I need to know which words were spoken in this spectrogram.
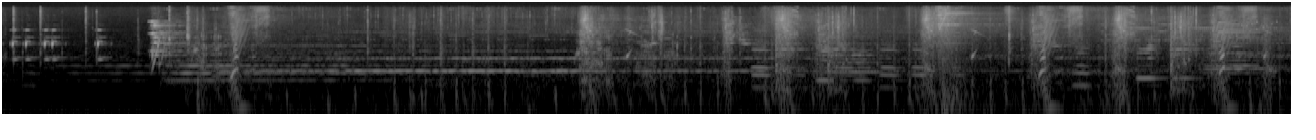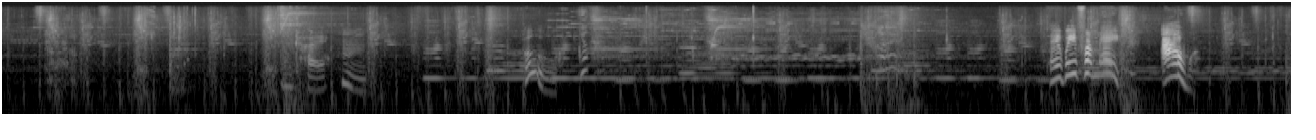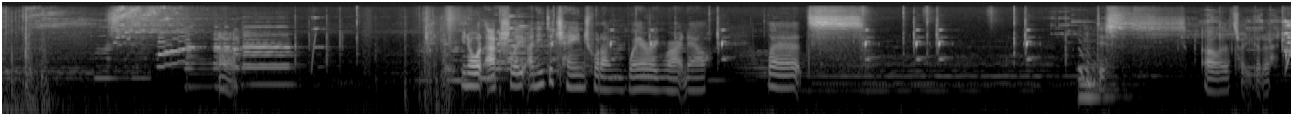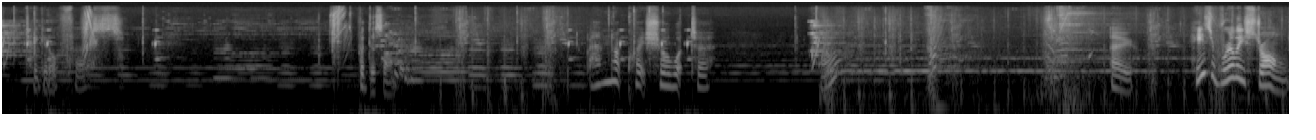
Me! Ow! Oh. You know what, actually, I need to change what I'm wearing right now. Let's... This... Oh, that's right, you gotta take it off first. Put this on. I'm not quite sure what to... Oh? Oh. He's really strong.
